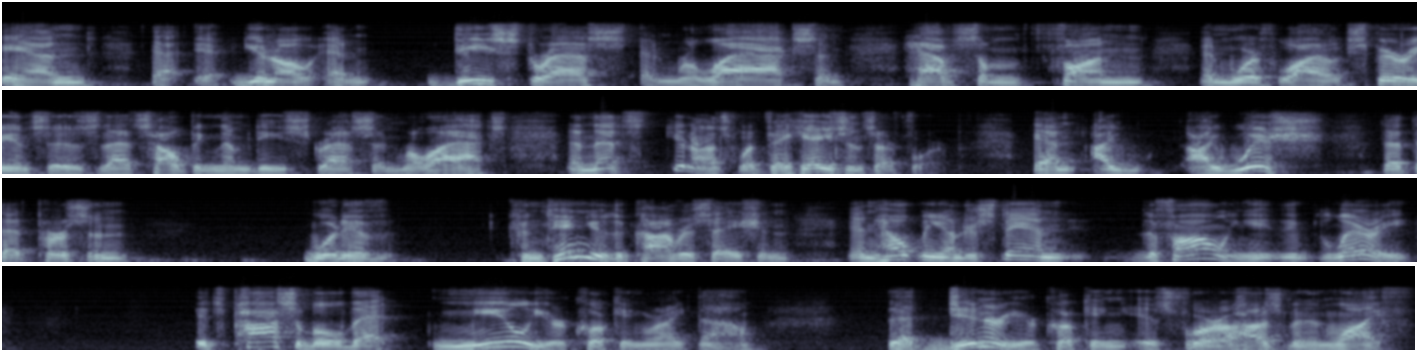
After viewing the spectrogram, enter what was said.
and, uh, you know, and de-stress and relax and have some fun and worthwhile experiences that's helping them de-stress and relax. And that's you know that's what vacations are for. And i i wish that that person would have continued the conversation and helped me understand the following. Larry it's possible that meal you're cooking right now that dinner you're cooking is for a husband and wife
